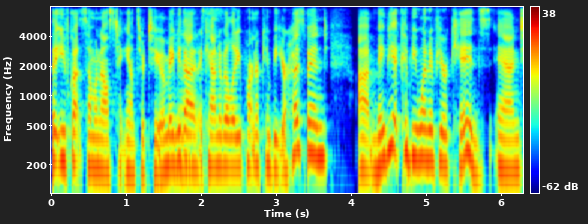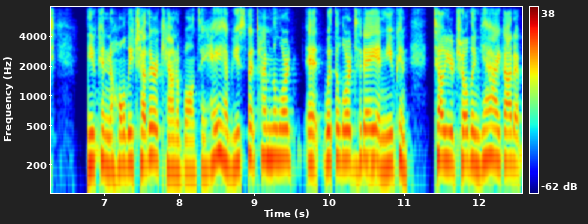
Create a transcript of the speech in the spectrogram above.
that you've got someone else to answer to. And maybe yes. that accountability partner can be your husband. Uh, maybe it could be one of your kids. And you can hold each other accountable and say, Hey, have you spent time in the Lord eh, with the Lord today? Mm-hmm. And you can tell your children, Yeah, I got it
